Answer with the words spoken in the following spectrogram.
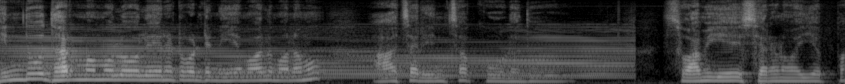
హిందూ ధర్మములో లేనటువంటి నియమాలు మనము ఆచరించకూడదు. స్వామియే శరణం అయ్యప్ప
